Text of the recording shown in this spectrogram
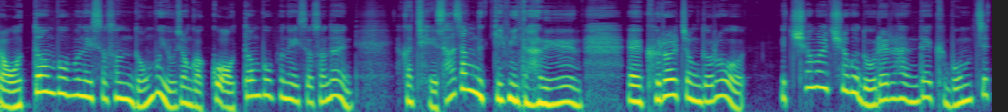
어떤 부분에 있어서는 너무 요정 같고 어떤 부분에 있어서는 약간 제사장 느낌이 나는 예, 그럴 정도로 춤을 추고 노래를 하는데 그 몸짓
